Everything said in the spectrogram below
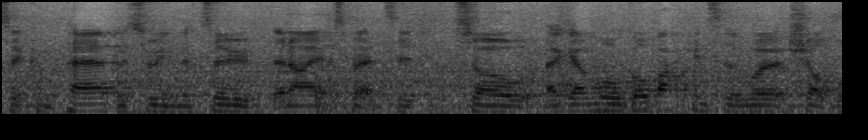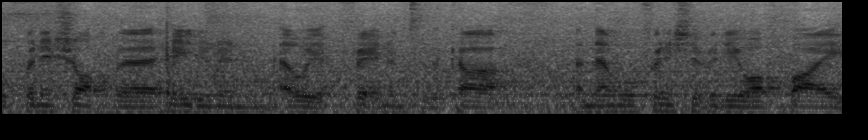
to compare between the two than I expected. So again, we'll go back into the workshop. We'll finish off uh, Hayden and Elliot fitting them to the car, and then we'll finish the video off by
